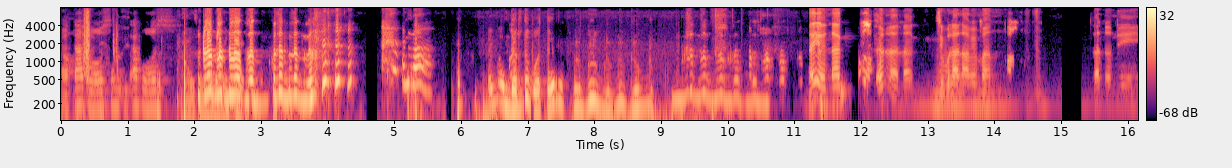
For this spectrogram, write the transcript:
Oh, tapos, tapos, Glug, glug, glug, glug, glug, glug, glug. Ano ba? I'm under the water. Glug, glug, glug, glug, glug. Glug, glug, glug, glug, glug. Ayun, nag, ano na, nag, simula namin mang, ano ni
